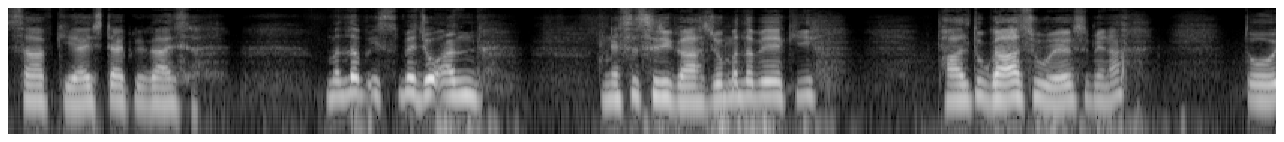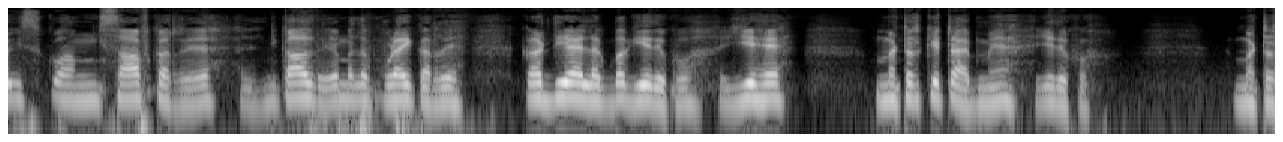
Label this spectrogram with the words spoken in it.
साफ़ किया इस टाइप के घास मतलब इसमें जो अन नेसेसरी घास, जो मतलब ये कि फालतू घास हुए है इसमें ना तो इसको हम साफ़ कर रहे हैं, निकाल रहे हैं मतलब कूड़ाई कर रहे हैं। कर दिया है लगभग, ये देखो, ये है मटर के टाइप में ये देखो। मटर।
